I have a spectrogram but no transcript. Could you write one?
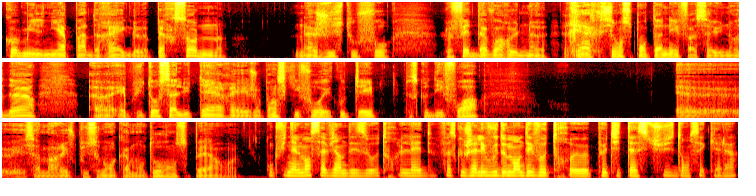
comme il n'y a pas de règle, personne n'a juste ou faux. Le fait d'avoir une réaction spontanée face à une odeur est plutôt salutaire, et je pense qu'il faut écouter, parce que des fois, ça m'arrive plus souvent qu'à mon tour, on se perd. Donc finalement, ça vient des autres, l'aide. Parce que j'allais vous demander votre euh, petite astuce dans ces cas-là.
